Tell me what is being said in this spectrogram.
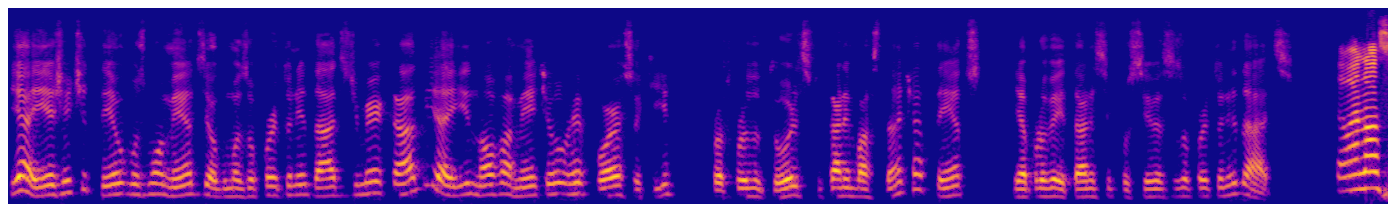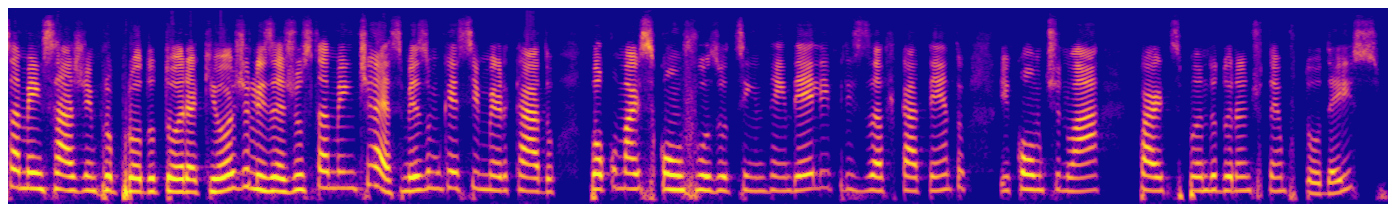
e aí a gente tem alguns momentos e algumas oportunidades de mercado, e aí, novamente, eu reforço aqui para os produtores ficarem bastante atentos e aproveitarem, se possível, essas oportunidades. Então, a nossa mensagem para o produtor aqui hoje, Luiz, é justamente essa. Mesmo que esse mercado um pouco mais confuso de se entender, ele precisa ficar atento e continuar participando durante o tempo todo, é isso?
